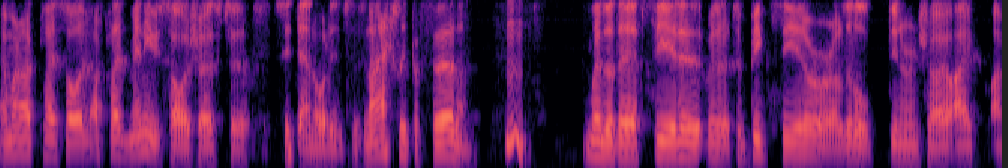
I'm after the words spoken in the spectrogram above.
and when I play solo, I've played many solo shows to sit down audiences, and I actually prefer them. Hmm. Whether they're theatre, whether it's a big theatre or a little dinner and show, I, I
